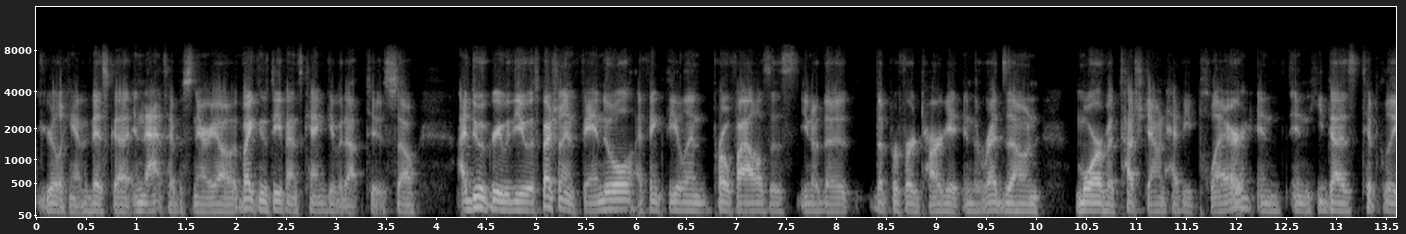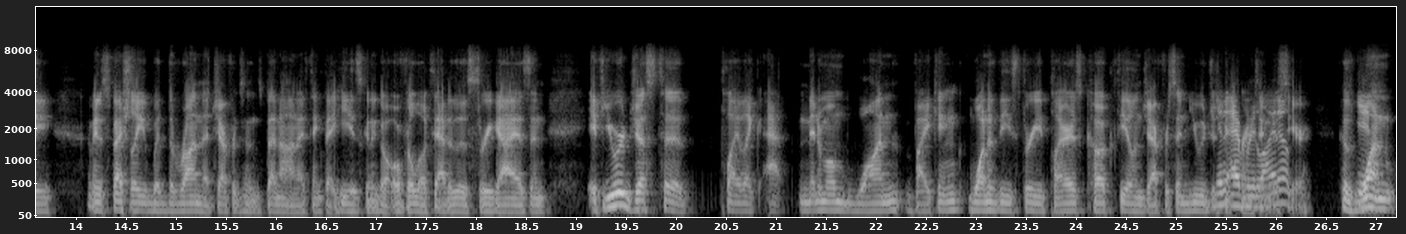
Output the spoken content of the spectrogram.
you're looking at Viska in that type of scenario. Vikings defense can give it up too. So I do agree with you, especially in FanDuel. I think Thielen profiles as you know the the preferred target in the red zone more of a touchdown heavy player, and and he does typically. I mean, especially with the run that Jefferson's been on, I think that he is going to go overlooked out of those three guys. And if you were just to play like at minimum one Viking, one of these three players, Cook, Thielen, and Jefferson, you would just in be every lineup this year because yeah. one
